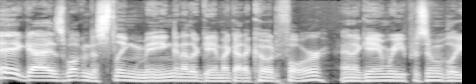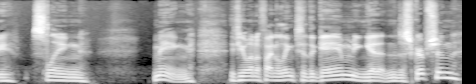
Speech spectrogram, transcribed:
Hey guys, welcome to Sling Ming, another game I got a code for, and a game where you presumably sling Ming. If you want to find a link to the game, you can get it in the description.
